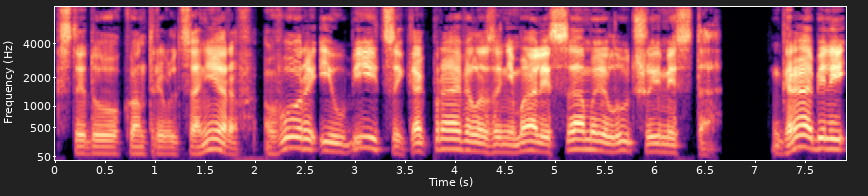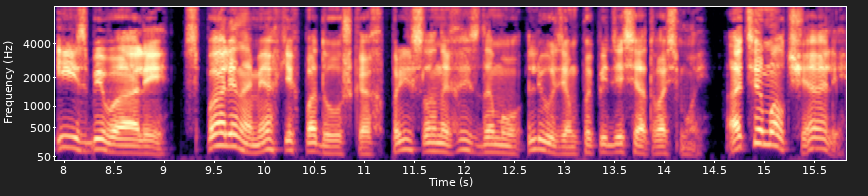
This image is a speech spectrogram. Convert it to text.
К стыду контрреволюционеров, воры и убийцы, как правило, занимали самые лучшие места. Грабили и избивали, спали на мягких подушках, присланных из дому людям по 58-й. А те молчали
